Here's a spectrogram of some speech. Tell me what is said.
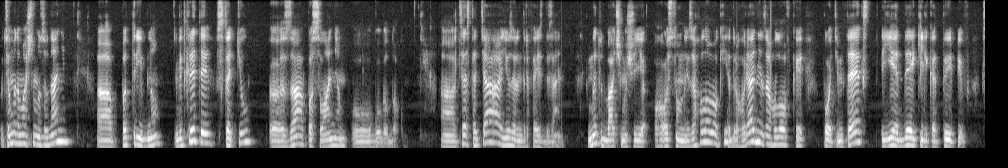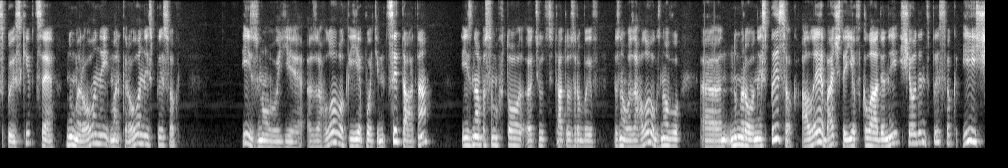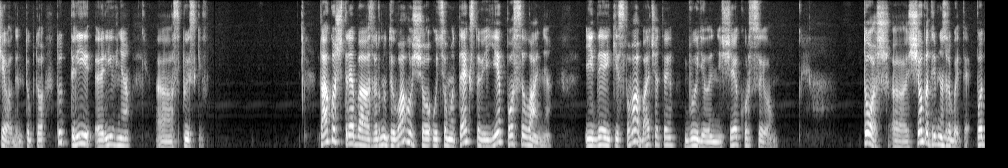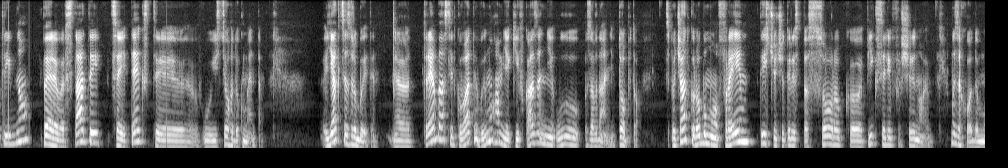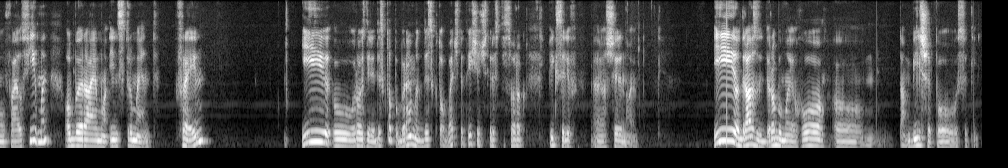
У цьому домашньому завданні потрібно відкрити статтю е, за посиланням у Google Доку. Це стаття User Interface Design. Ми тут бачимо, що є основний заголовок, є другорядні заголовки, потім текст, є декілька типів списків: це нумерований, маркерований список. І знову є заголовок, є потім цитата із написом, хто е, цю цитату зробив. Знову заголовок, знову е, нумерований список, але, бачите, є вкладений ще один список і ще один. Тобто тут три рівня е, списків. Також треба звернути увагу, що у цьому текстові є посилання. І деякі слова, бачите, виділені ще курсивом. Тож, е, що потрібно зробити? Потрібно переверстати цей текст е, із цього документа. Як це зробити? Е, Треба слідкувати вимогам, які вказані у завданні. Тобто, спочатку робимо фрейм 1440 е, пікселів шириною. Ми заходимо у файл Figma, обираємо інструмент Frame. І у розділі Desktop обираємо Desktop. Бачите, 1440 пікселів е, шириною. І одразу робимо його о, там, більше по висоті.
